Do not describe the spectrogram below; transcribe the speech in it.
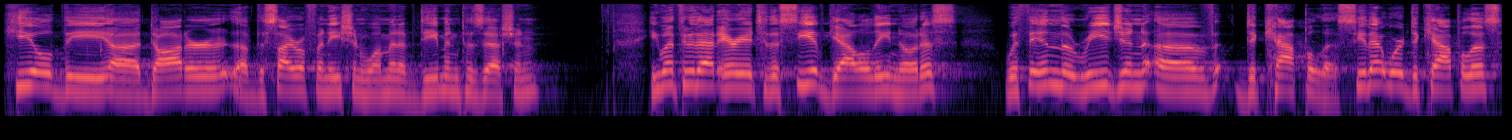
healed the uh, daughter of the Syrophoenician woman of demon possession. He went through that area to the Sea of Galilee, notice, within the region of Decapolis. See that word Decapolis?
